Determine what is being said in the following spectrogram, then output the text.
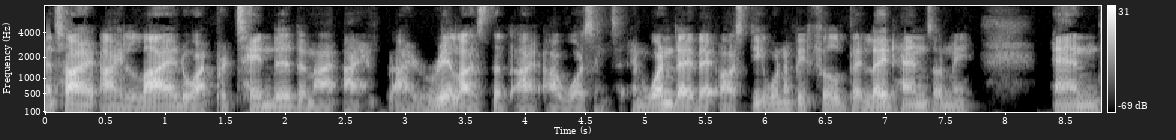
And so I, I lied or I pretended, and I, I, I realized that I, I wasn't. And one day they asked, Do you want to be filled? They laid hands on me. And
